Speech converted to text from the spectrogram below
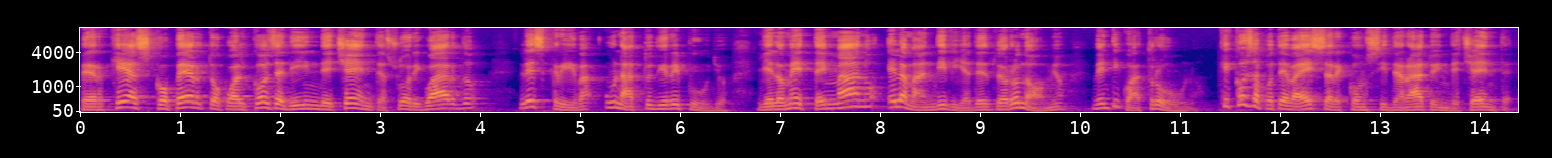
perché ha scoperto qualcosa di indecente a suo riguardo, le scriva un atto di ripudio, glielo metta in mano e la mandi via. Deuteronomio 24.1. Che cosa poteva essere considerato indecente?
